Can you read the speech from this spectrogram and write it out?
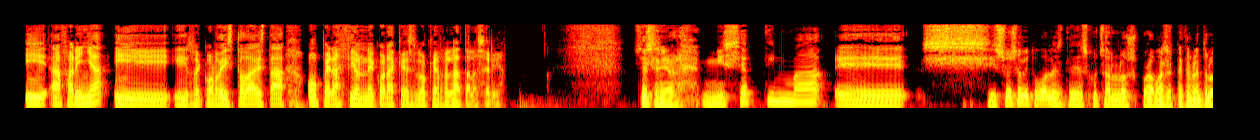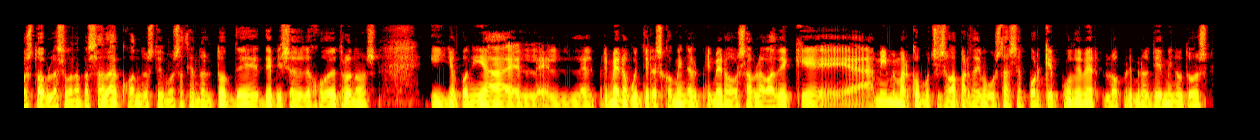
y a Fariña y, y recordéis toda esta operación Nécora que es lo que relata la serie. Sí, señor. Mi séptima eh, si sois habituales de escuchar los programas, especialmente los top, la semana pasada cuando estuvimos haciendo el top de, episodios de Juego de Tronos y yo ponía el, el, primero, Winter is Coming, el primero, os hablaba de que a mí me marcó muchísimo, aparte de me gustase, porque pude ver los primeros 10 minutos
